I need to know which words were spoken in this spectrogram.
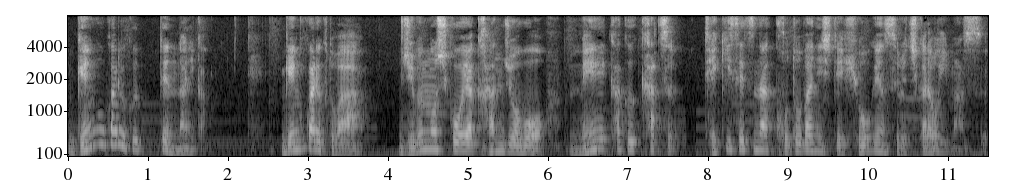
言語化力って何か？言語化力とは自分の思考や感情を明確かつ適切な言葉にして表現する力を言います。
